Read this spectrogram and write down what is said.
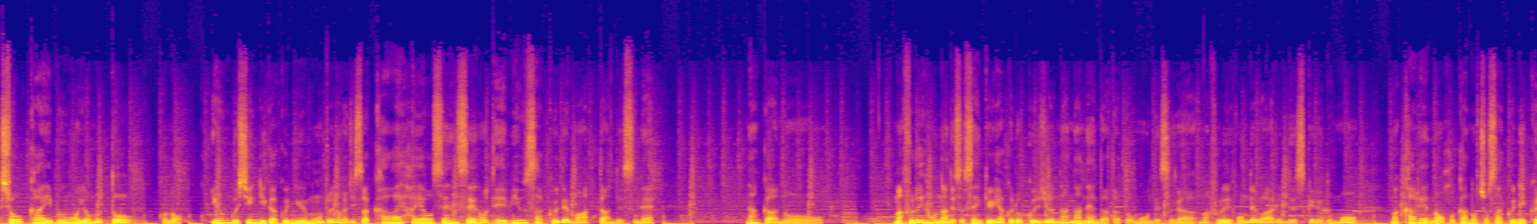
紹介文を読むとこのユング心理学入門というのが実は河合隼先生のデビュー作でもあったんですね。なんかあのまあ、古い本なんです1967年だったと思うんですが、まあ、古い本ではあるんですけれども、まあ、彼の他の著作に比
